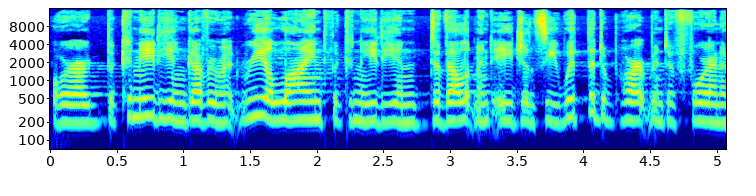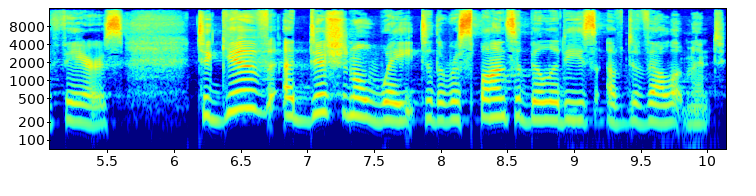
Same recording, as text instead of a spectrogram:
or the Canadian government realigned the Canadian Development Agency with the Department of Foreign Affairs to give additional weight to the responsibilities of development.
